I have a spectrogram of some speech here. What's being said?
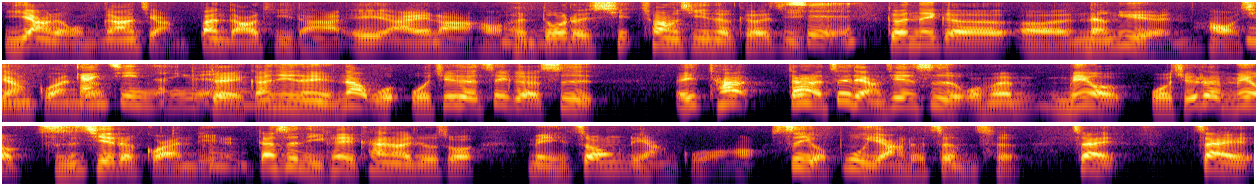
一样的。我们刚刚讲半导体啦、AI 啦，哈，很多的新创新的科技是跟那个呃能源哈相关的干净能源。对，嗯干净能源。那我我觉得这个是，哎，它当然这两件事我们没有，我觉得没有直接的关联，但是你可以看到，就是说美中两国哈是有不一样的政策，在在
